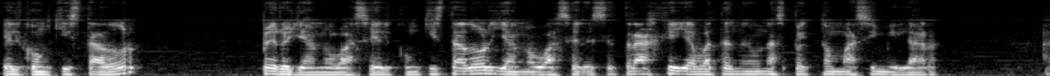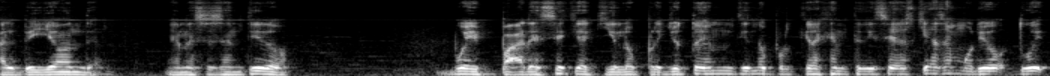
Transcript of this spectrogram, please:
el conquistador, pero ya no va a ser el conquistador, ya no va a ser ese traje, ya va a tener un aspecto más similar al Beyonder. En ese sentido, güey, parece que aquí lo. Yo todavía no entiendo por qué la gente dice, es que ya se murió. Güey,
